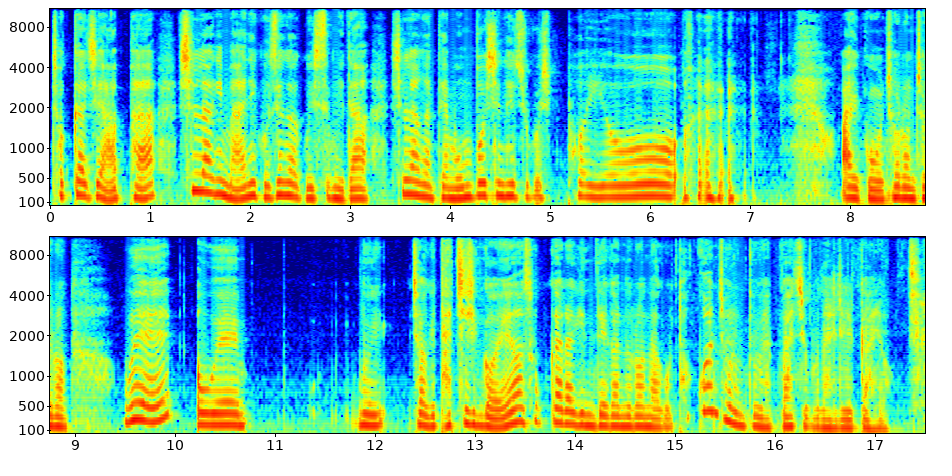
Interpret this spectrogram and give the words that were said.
저까지 아파 신랑이 많이 고생하고 있습니다. 신랑한테 몸보신 해주고 싶어요. 아이고 저런 저런 왜? 어, 왜? 뭐 저기 다치신 거예요? 손가락 인대가 늘어나고 턱관절은 또왜 빠지고 난릴까요? 참.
